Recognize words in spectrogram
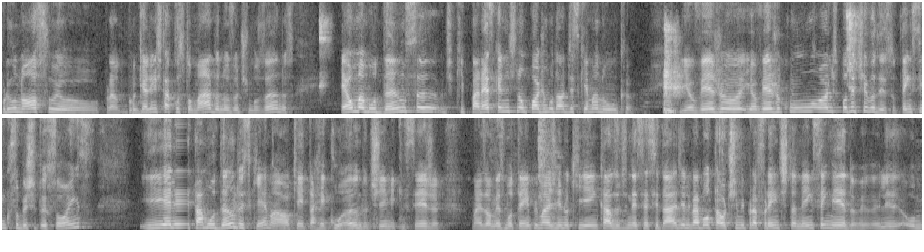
para o nosso. Porque a gente está acostumado nos últimos anos, é uma mudança de que parece que a gente não pode mudar de esquema nunca. E eu vejo, eu vejo com olhos positivos isso. Tem cinco substituições e ele está mudando o esquema, ok, está recuando o time, que seja, mas ao mesmo tempo imagino que em caso de necessidade ele vai botar o time para frente também sem medo. Ele, o,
